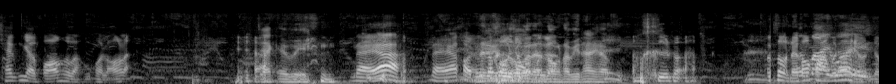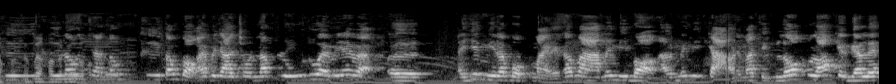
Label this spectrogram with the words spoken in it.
แช็คมึงอย่าฟ้องเหรอวะกูขอร้องละ แจ็คเอเวนไหนอะไหนอะขอดูเดี๋ยวระลบบงหน่อยลงทวิตให้ครับ เอาคืนมา มึงส่งในข้อความไม่ได้เดี๋ยวไม่เดี๋ยวคือเผื่อเขาคือไม่ต้องรู้จะต้องคือต้องบอกให้ประชาชนรับรู้ด้วยไม่ใช่แบบ เออไอ้เหี้ยมีระบบใหม่เข้ามาไม่มีบอกอะไรไม่มีกล่าวเลยมาถึงล็อกล็อกอย่างเดียวเลย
